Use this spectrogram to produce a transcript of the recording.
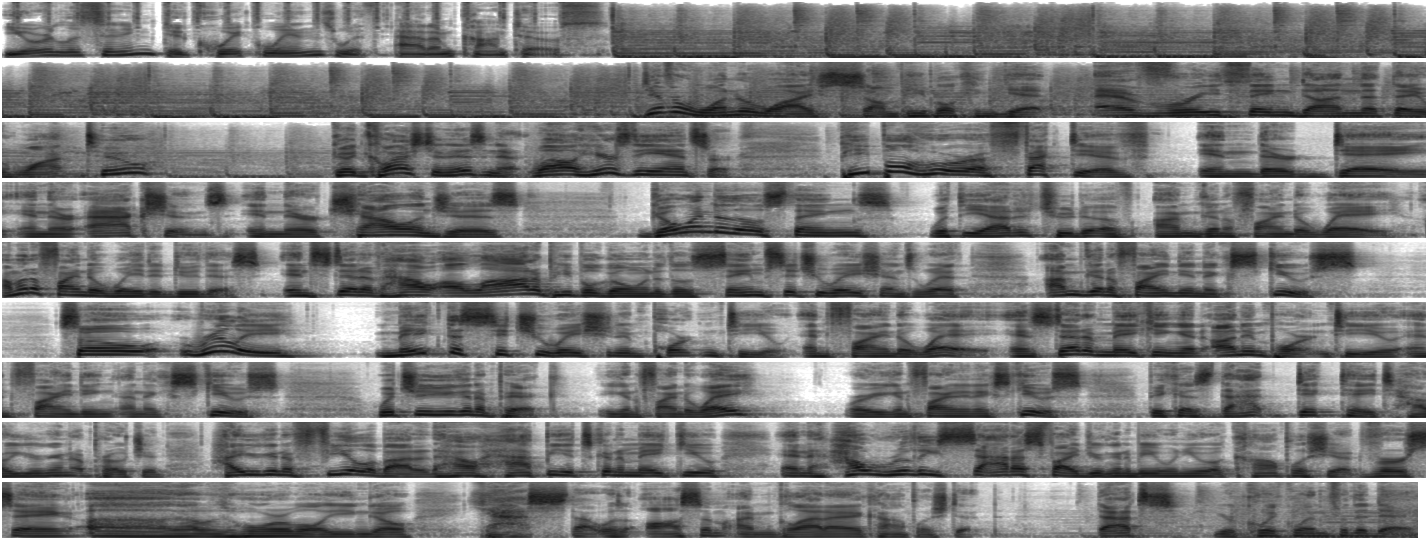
You're listening to Quick Wins with Adam Contos. Do you ever wonder why some people can get everything done that they want to? Good question, isn't it? Well, here's the answer people who are effective in their day, in their actions, in their challenges, go into those things with the attitude of, I'm going to find a way. I'm going to find a way to do this instead of how a lot of people go into those same situations with, I'm going to find an excuse. So, really, make the situation important to you and find a way instead of making it unimportant to you and finding an excuse. Which are you going to pick? Are you going to find a way are you to find an excuse? Because that dictates how you're going to approach it, how you're going to feel about it, how happy it's going to make you, and how really satisfied you're going to be when you accomplish it versus saying, oh, that was horrible. You can go, yes, that was awesome. I'm glad I accomplished it. That's your quick win for the day.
